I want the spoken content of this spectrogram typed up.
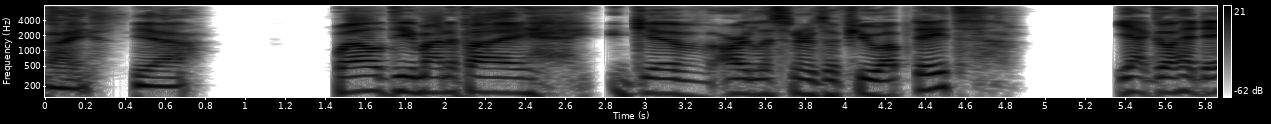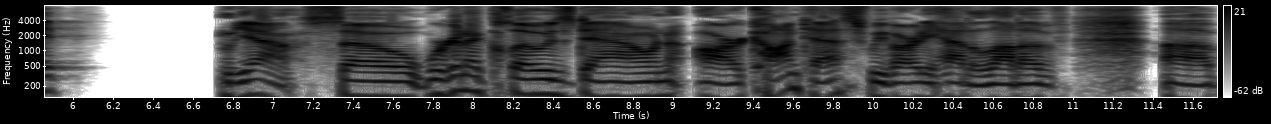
Nice. Yeah. Well, do you mind if I give our listeners a few updates? Yeah, go ahead, Dave. Yeah. So we're going to close down our contest. We've already had a lot of uh,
